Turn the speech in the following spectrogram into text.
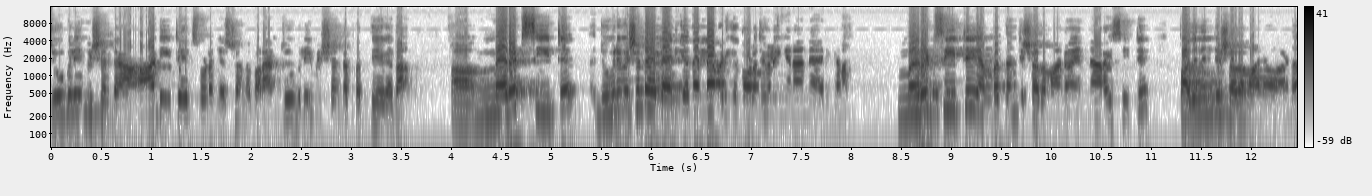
ജൂബിലി മിഷന്റെ ആ ഡീറ്റെയിൽസ് കൂടെ ജസ്റ്റ് ഒന്ന് പറയാം. ജൂബിലി മിഷന്റെ പ്രത്യേകത മെറിറ്റ് സീറ്റ് ജൂബിലി മിഷന്റെ അല്ല എനിക്ക് എല്ലാ മെഡിക്കൽ കോളേജുകളും ഇങ്ങനെ തന്നെ ആയിരിക്കണം. മെറിറ്റ് സീറ്റ് എൺപത്തഞ്ച് ശതമാനവും എൻ ആർ ഐ സീറ്റ് പതിനഞ്ച് ശതമാനവുമാണ്.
